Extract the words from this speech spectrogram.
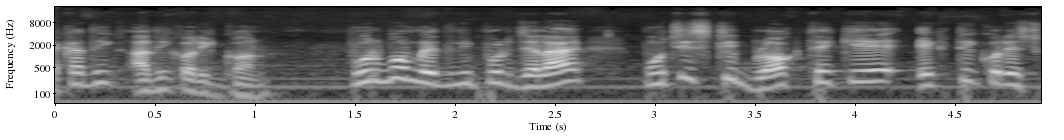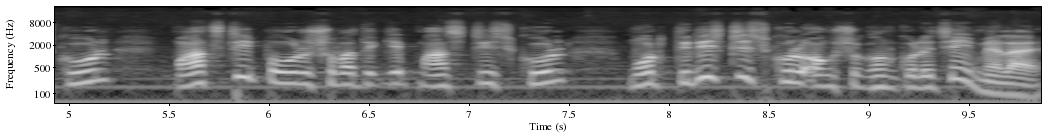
একাধিক আধিকারিকগণ। পূর্ব মেদিনীপুর জেলায় পঁচিশটি ব্লক থেকে একটি করে স্কুল, পাঁচটি পৌরসভা থেকে পাঁচটি স্কুল, মোট তিরিশটি স্কুল অংশগ্রহণ করেছে এই মেলায়।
